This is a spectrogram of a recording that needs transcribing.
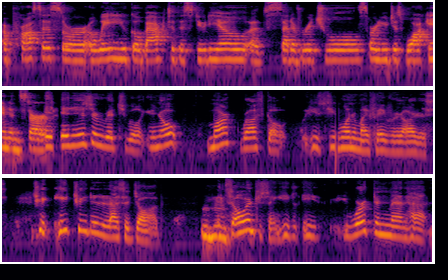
a process or a way you go back to the studio, a set of rituals, or you just walk in and start? it, it is a ritual. You know, Mark Rothko, he's, he's one of my favorite artists. He, he treated it as a job. Mm-hmm. It's so interesting. He, he, he worked in Manhattan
